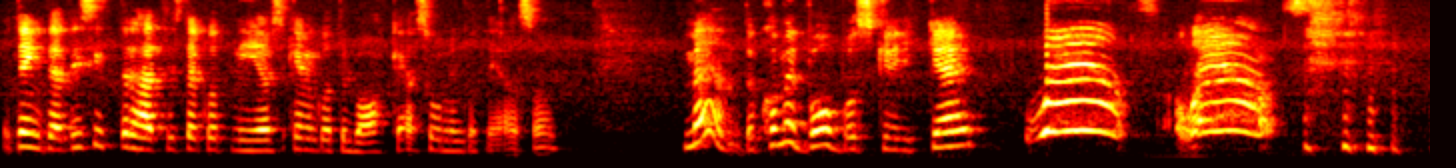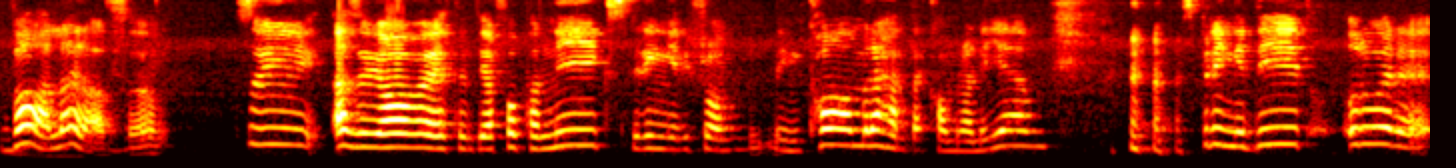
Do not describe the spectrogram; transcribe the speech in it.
Och tänkte att vi sitter här tills det har gått ner så kan vi gå tillbaka. Solen gått ner alltså. Men då kommer Bob och skriker Whales! Whales! Valar alltså. Så vi, alltså jag vet inte, jag får panik, springer ifrån min kamera, hämtar kameran igen. Springer dit och då är det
